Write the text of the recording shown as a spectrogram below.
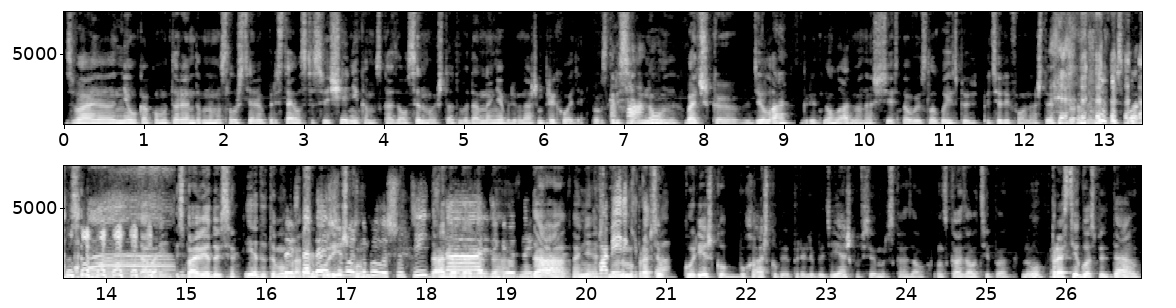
звонил какому-то рандомному слушателю, представился священником, сказал, сын мой, что-то вы давно не были в нашем приходе по воскресеньям. Ага. Ну, батюшка, дела. Говорит, ну ладно, у нас есть новая услуга, исповедь по телефону. А что это дорого? Нет, бесплатно, сын Давай, исповедуйся. И этот ему про всю куришку. можно было шутить да, на да, да, религиозные Да, конечно. Он ему про всю куришку, бухашку, прелюбодеяшку, все ему рассказал. Он сказал, типа, ну, прости, Господи, да,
